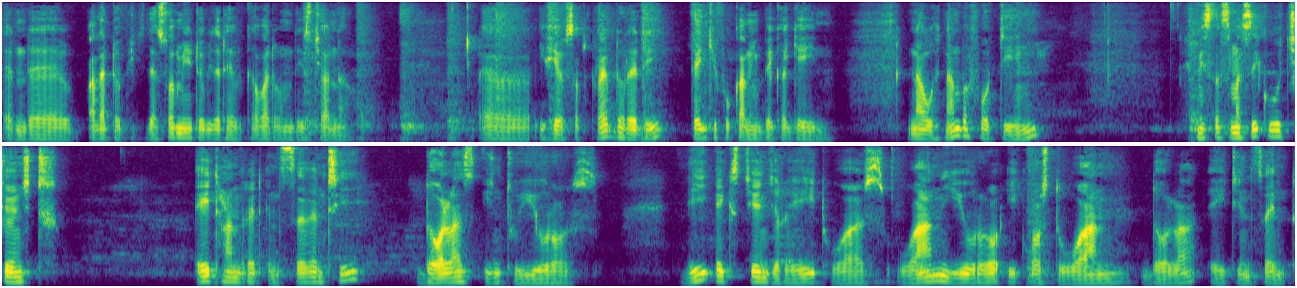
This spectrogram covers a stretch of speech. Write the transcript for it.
and uh, other topics. There are so many topics that i have covered on this channel. Uh, if you have subscribed already thank you for coming back again. Now with number 14 mr Simasiku changed 870 dollars into euros. The exchange rate was 1 euro equals to 1 dollar 18 cent.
